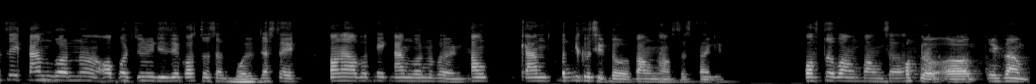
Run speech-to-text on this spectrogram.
चाहिँ काम गर्न अपर्च्युनिटी चाहिँ कस्तो छ भोलि जस्तै तँलाई अब केही काम गर्नु पर्यो भने काम काम कतिको छिटो पाउन सक्छस् तैँले कस्तो पाउनु पाउँछ? कस्तो? एक्जाम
